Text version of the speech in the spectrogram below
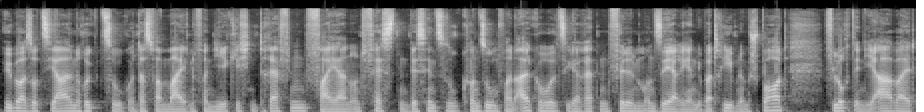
über sozialen Rückzug und das Vermeiden von jeglichen Treffen, Feiern und Festen bis hin zu Konsum von Alkohol, Zigaretten, Filmen und Serien, übertriebenem Sport, Flucht in die Arbeit.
